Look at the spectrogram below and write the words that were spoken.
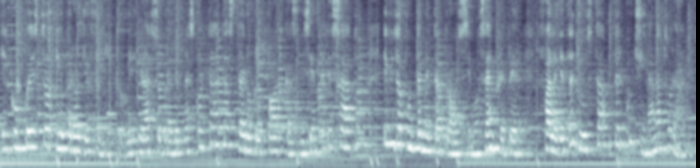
E con questo io per oggi ho finito. Vi ringrazio per avermi ascoltata, spero che il podcast vi sia interessato e vi do appuntamento al prossimo, sempre per Fa la dieta giusta per cucina naturale.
